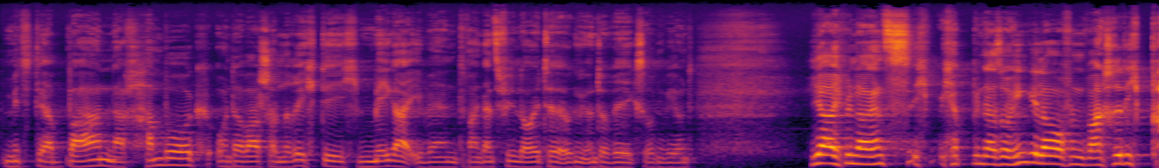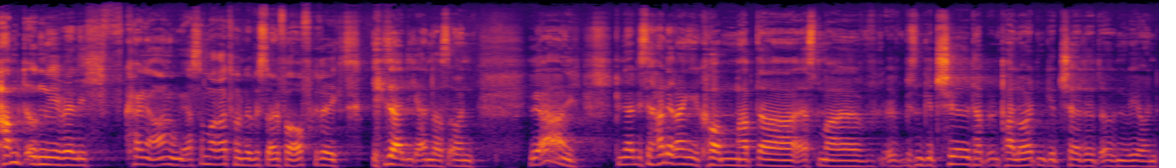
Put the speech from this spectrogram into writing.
mit der Bahn nach Hamburg und da war schon richtig mega Event, waren ganz viele Leute irgendwie unterwegs irgendwie und ja, ich bin da ganz, ich, ich hab, bin da so hingelaufen, war richtig pumped irgendwie, weil ich, keine Ahnung, erster Marathon, da bist du einfach aufgeregt, geht halt nicht anders. Und ja, ich bin da in diese Halle reingekommen, hab da erstmal ein bisschen gechillt, hab mit ein paar Leuten gechattet irgendwie und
